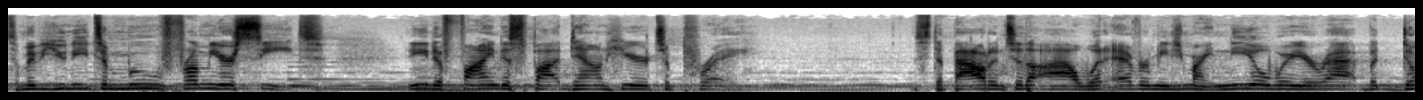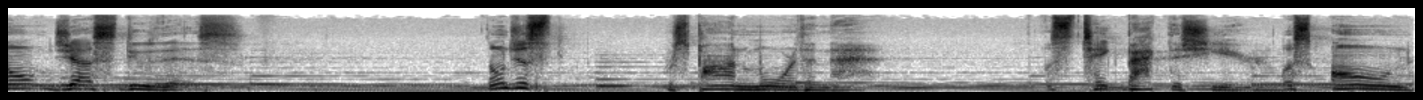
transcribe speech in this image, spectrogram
So maybe you need to move from your seat. You need to find a spot down here to pray step out into the aisle, whatever means you might kneel where you're at, but don't just do this. Don't just respond more than that. Let's take back this year. Let's own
